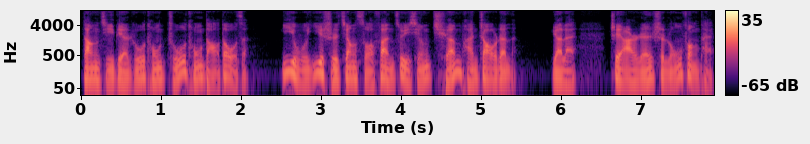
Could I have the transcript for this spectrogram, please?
当即便如同竹筒倒豆子，一五一十将所犯罪行全盘招认了。原来这二人是龙凤胎，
